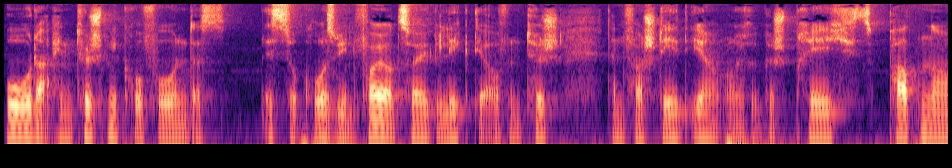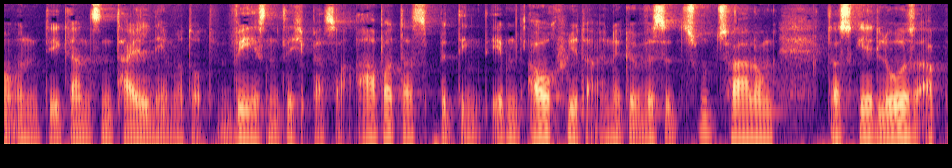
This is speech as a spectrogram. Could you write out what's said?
oder ein Tischmikrofon, das ist so groß wie ein Feuerzeug, legt ihr auf den Tisch, dann versteht ihr eure Gesprächspartner und die ganzen Teilnehmer dort wesentlich besser. Aber das bedingt eben auch wieder eine gewisse Zuzahlung. Das geht los ab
